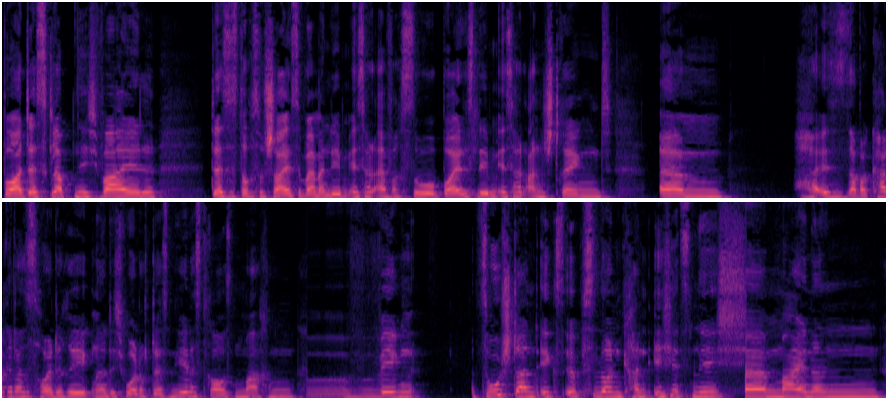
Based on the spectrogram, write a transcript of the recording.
boah, das klappt nicht, weil das ist doch so scheiße, weil mein Leben ist halt einfach so, boah, das Leben ist halt anstrengend. Ähm, es ist aber kacke, dass es heute regnet, ich wollte doch und jenes draußen machen. Wegen Zustand XY kann ich jetzt nicht äh, meinen,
